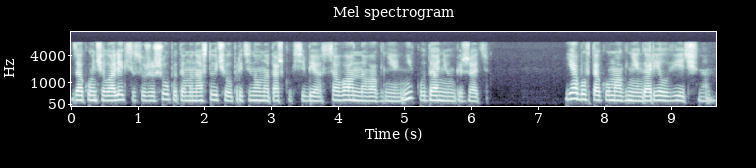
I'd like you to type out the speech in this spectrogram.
Закончил Алексис уже шепотом и настойчиво притянул Наташку к себе. Саванна в огне, никуда не убежать. Я бы в таком огне горел вечно.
